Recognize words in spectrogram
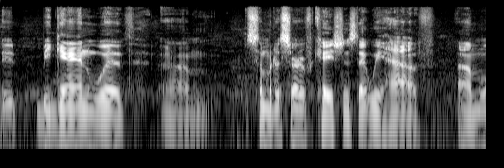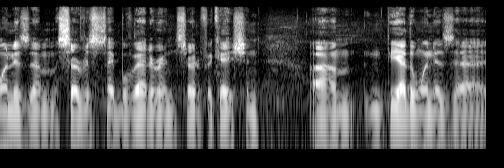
it began with um, some of the certifications that we have. Um, one is um, service disabled veteran certification. Um, the other one is uh,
